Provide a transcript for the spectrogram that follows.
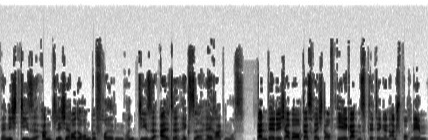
Wenn ich diese amtliche Forderung befolgen und diese alte Hexe heiraten muss, dann werde ich aber auch das Recht auf Ehegattensplitting in Anspruch nehmen.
